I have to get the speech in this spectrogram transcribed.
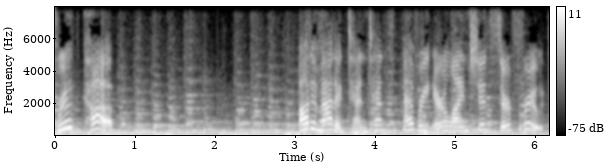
Fruit cup. Automatic 10 tenths every airline should serve fruit.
